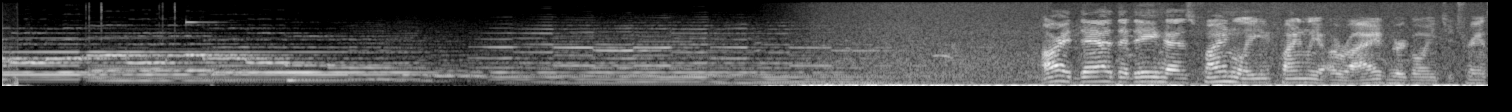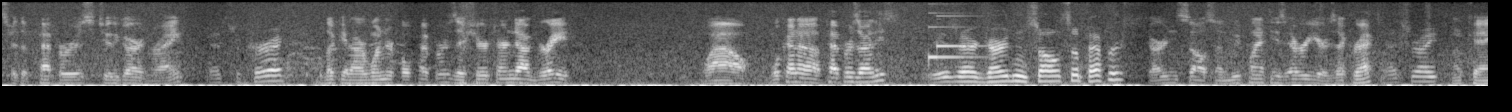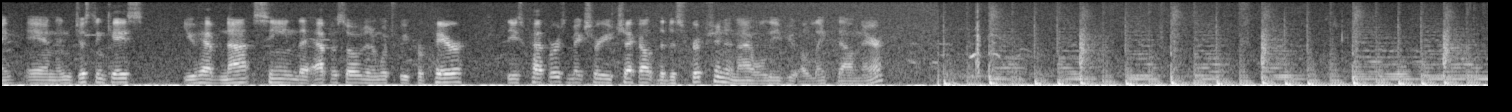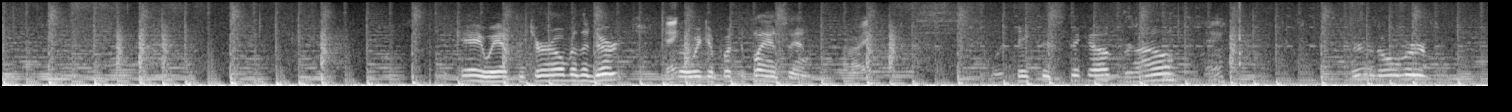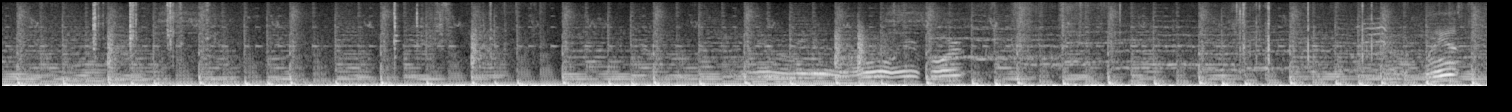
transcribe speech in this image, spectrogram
Alright, Dad, the day has finally, finally arrived. We're going to transfer the peppers to the garden, right? That's correct. Look at our wonderful peppers. They sure turned out great. Wow. What kind of peppers are these? These are garden salsa peppers. Garden salsa. And we plant these every year, is that correct? That's right. Okay. And, and just in case you have not seen the episode in which we prepare these peppers, make sure you check out the description and I will leave you a link down there. Okay, we have to turn over the dirt Okay. so we can put the plants in. Alright. We'll take this stick out for now, Okay. turn it over. And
